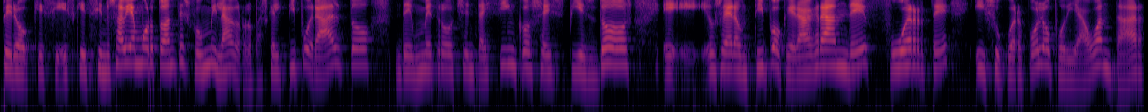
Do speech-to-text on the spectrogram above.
Pero que sí, es que si no se había muerto antes fue un milagro. Lo que pasa es que el tipo era alto, de un metro ochenta y cinco, seis pies dos, eh, eh, o sea, era un tipo que era grande, fuerte y su cuerpo lo podía aguantar.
